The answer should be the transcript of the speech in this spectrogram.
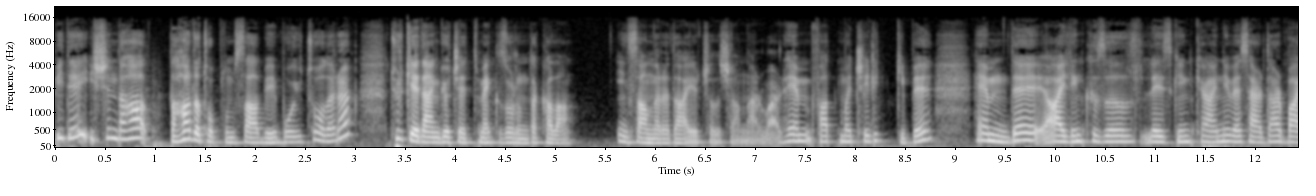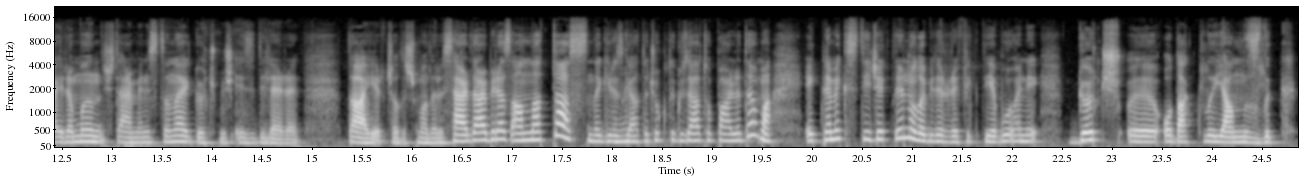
Bir de işin daha daha da toplumsal bir boyutu olarak Türkiye'den göç etmek zorunda kalan insanlara dair çalışanlar var. Hem Fatma Çelik gibi hem de Aylin Kızıl, Lezgin Kani ve Serdar Bayram'ın işte Ermenistan'a göçmüş Ezidilere dair çalışmaları. Serdar biraz anlattı aslında girizgahta çok da güzel toparladı ama eklemek isteyeceklerin olabilir Refik diye bu hani göç e, odaklı yalnızlık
